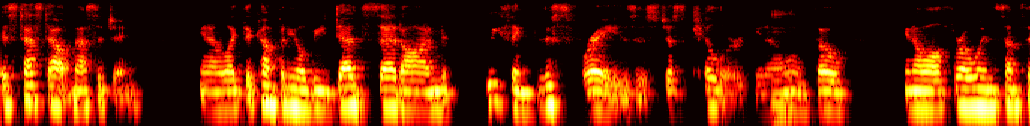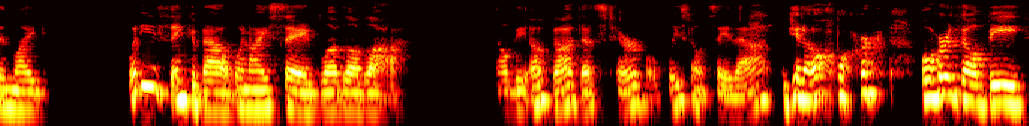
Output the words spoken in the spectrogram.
is test out messaging. You know, like the company will be dead set on, we think this phrase is just killer, you know, mm. and so, you know, I'll throw in something like, what do you think about when I say blah, blah, blah? They'll be, oh God, that's terrible. Please don't say that, you know, or, or they'll be,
